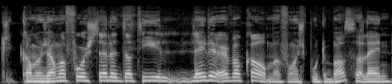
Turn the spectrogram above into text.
ik kan me zomaar voorstellen dat die leden er wel komen voor een spoeddebat. Alleen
